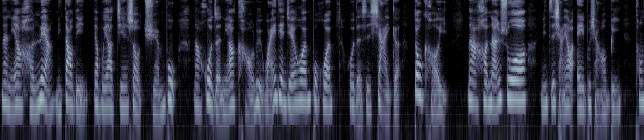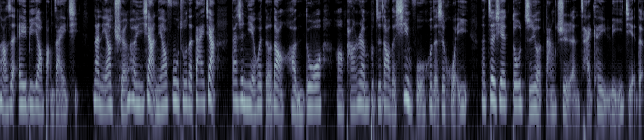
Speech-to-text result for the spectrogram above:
那你要衡量你到底要不要接受全部，那或者你要考虑晚一点结婚不婚，或者是下一个都可以。那很难说你只想要 A 不想要 B，通常是 A、B 要绑在一起。那你要权衡一下你要付出的代价，但是你也会得到很多啊旁人不知道的幸福或者是回忆。那这些都只有当事人才可以理解的。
